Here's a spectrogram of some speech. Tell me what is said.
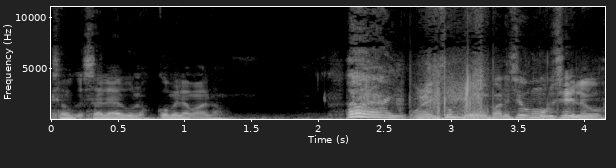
Creo que sale algo, nos come la mano. ¡Ay! Por el zoom me pareció un murciélago.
